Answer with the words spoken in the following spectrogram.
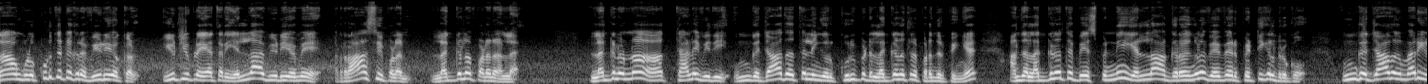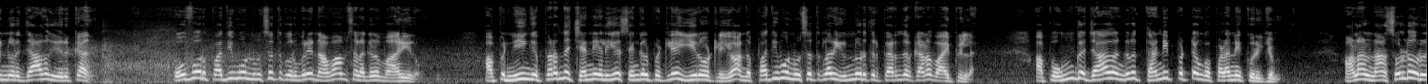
நான் உங்களுக்கு கொடுத்துட்டு இருக்கிற வீடியோக்கள் யூடியூப்பில் ஏற்றுற எல்லா வீடியோவுமே ராசி பலன் லக்ன பலன் அல்ல. லக்னம்னா தலைவிதி உங்கள் ஜாதகத்தில் நீங்கள் ஒரு குறிப்பிட்ட லக்னத்தில் பிறந்திருப்பீங்க. அந்த லக்னத்தை பேஸ் பண்ணி எல்லா கிரகங்களும் வெவ்வேறு பெட்டிகள் இருக்கும். உங்கள் ஜாதகம் மாதிரி இன்னொரு ஜாதகம் இருக்காது. ஒவ்வொரு பதிமூணு நிமிஷத்துக்கு ஒரு முறை நவாம்ச லக்னம் மாறிடும். அப்போ நீங்கள் பிறந்த சென்னையிலையோ செங்கல்பட்டுலையோ ஈரோட்லேயோ அந்த பதிமூணு நிமிஷத்துக்குள்ள இன்னொருத்தர் பிறந்ததுக்கான வாய்ப்பில்லை அப்போ உங்கள் ஜாதகங்கிறது தனிப்பட்ட உங்கள் பலனை குறிக்கும். ஆனால் நான் சொல்கிற ஒரு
